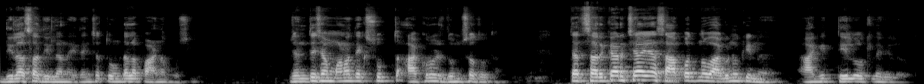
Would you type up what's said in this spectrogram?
दिलासा दिला नाही त्यांच्या तोंडाला पानं पुसली. जनतेच्या मनात एक सुप्त आक्रोश धुमसत होता. त्यात सरकारच्या या सापत्न वागणुकीनं आगीत तेल ओतलं गेलं होतं.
